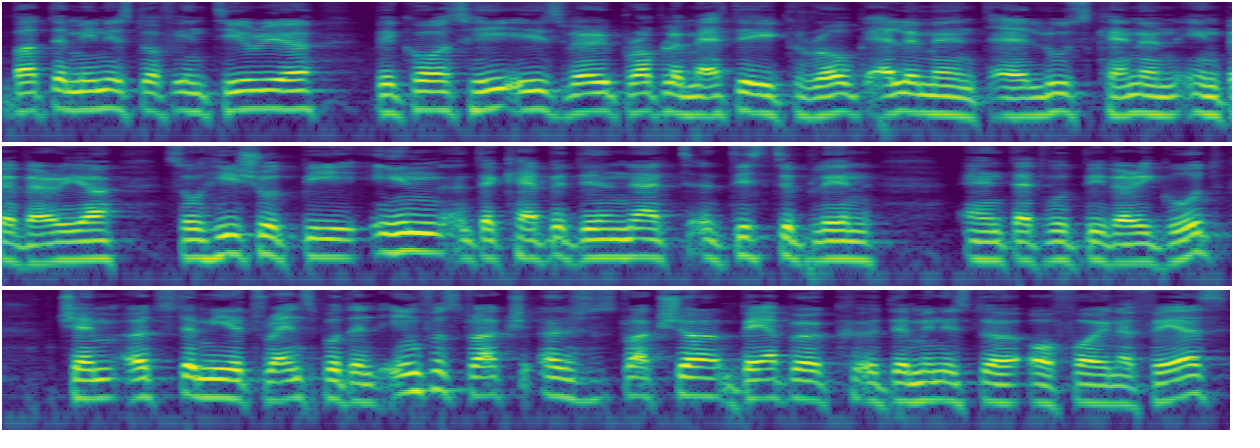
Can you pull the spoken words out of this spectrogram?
but the Minister of Interior, because he is very problematic, rogue element, a loose cannon in Bavaria. So he should be in the cabinet discipline, and that would be very good. Cem Özdemir, Transport and Infrastructure, uh, Baerbock, uh, the Minister of Foreign Affairs,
